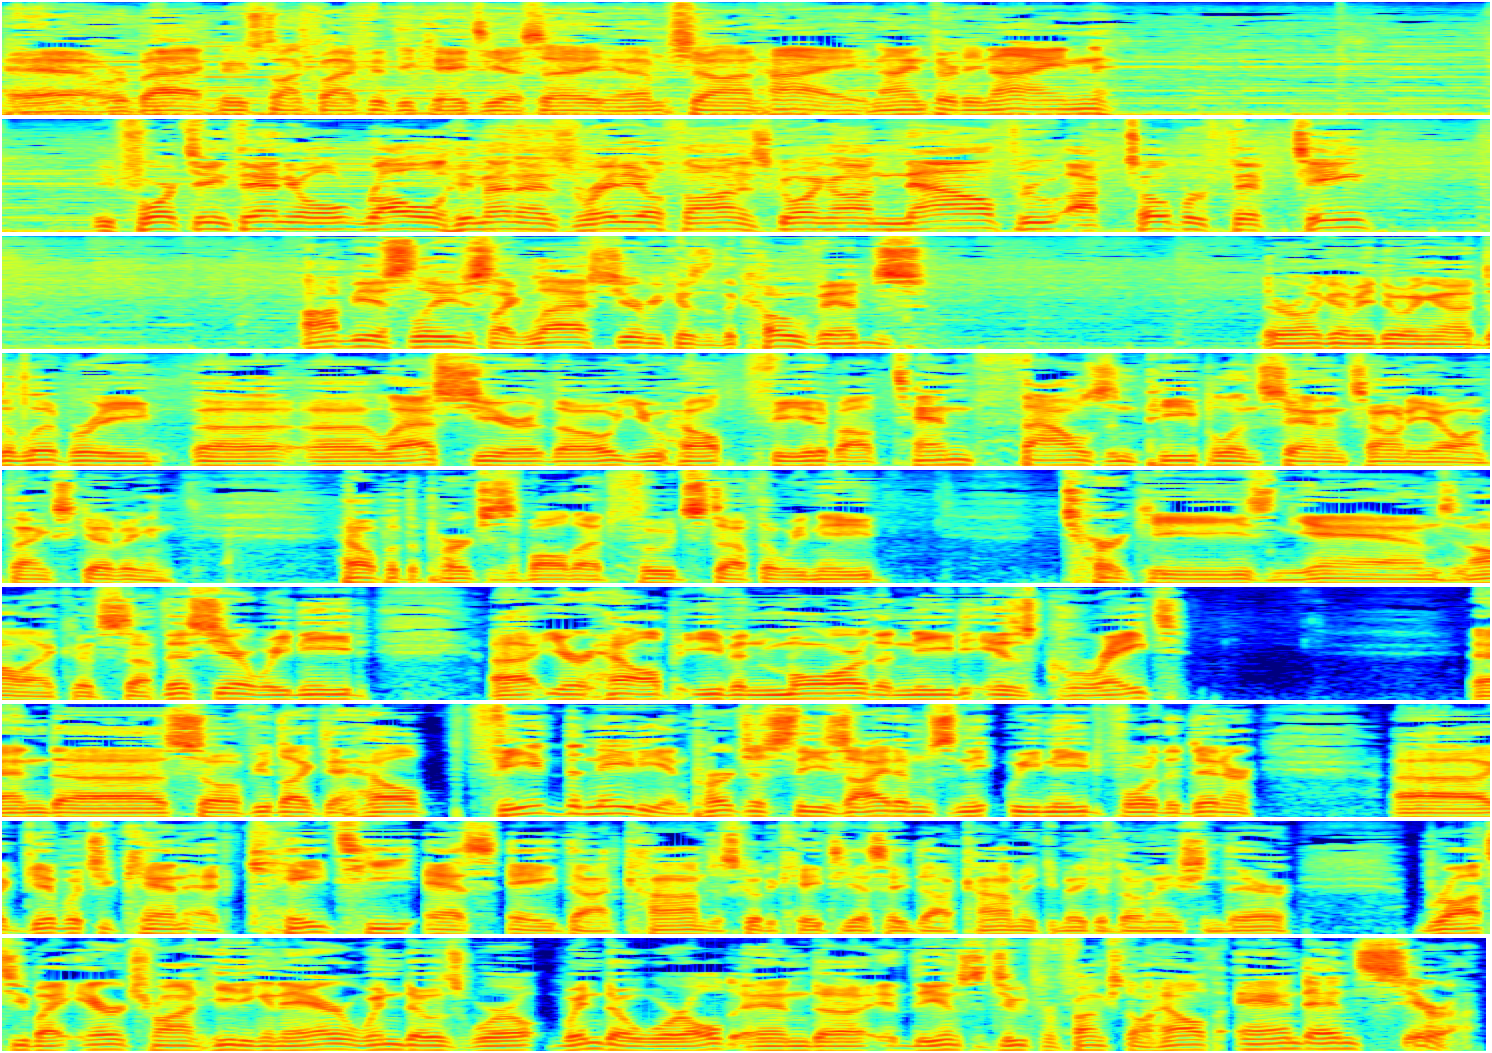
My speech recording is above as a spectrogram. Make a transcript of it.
Yeah, we're back. News Talk 550 KTSA. I'm Sean. Hi, 939. The 14th annual Raul Jimenez Radiothon is going on now through October 15th. Obviously, just like last year because of the COVIDs, they're only going to be doing a delivery. Uh, uh, last year, though, you helped feed about 10,000 people in San Antonio on Thanksgiving and help with the purchase of all that food stuff that we need turkeys and yams and all that good stuff. This year, we need uh, your help even more. The need is great. And uh, so, if you'd like to help feed the needy and purchase these items we need for the dinner, uh, give what you can at ktsa.com. Just go to ktsa.com. You can make a donation there. Brought to you by Airtron Heating and Air, Windows World, Window World, and uh, the Institute for Functional Health, and Ancira.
